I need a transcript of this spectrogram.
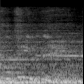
cu triple.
